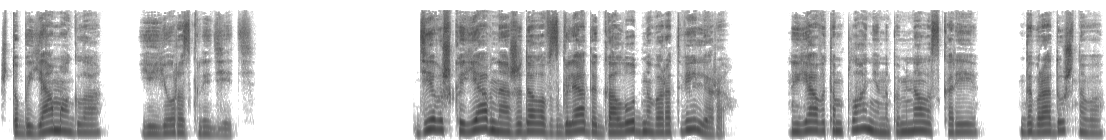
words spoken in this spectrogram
чтобы я могла ее разглядеть. Девушка явно ожидала взгляда голодного ротвейлера, но я в этом плане напоминала скорее добродушного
